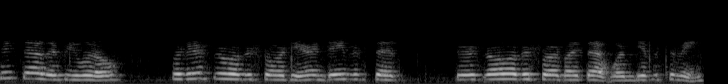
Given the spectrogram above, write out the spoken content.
Take that if you will, for there's no other sword here. And David said, There is no other sword like that one, give it to me.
